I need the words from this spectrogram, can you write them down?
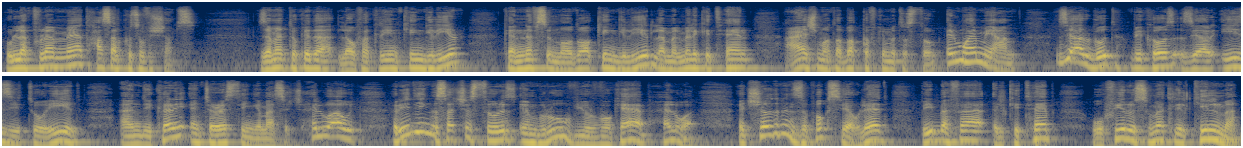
يقول لك فلان مات حصل كسوف الشمس. زي ما أنتوا كده لو فاكرين King Lear كان نفس الموضوع King Lear لما الملك إتهان عاش ما تبقى في كلمة storm المهم يا عم they are good because they are easy to read and carry interesting message. حلو قوي. Reading such stories improve your vocab. حلوة. Children's books يا أولاد بيبقى فيها الكتاب وفيه رسومات للكلمة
